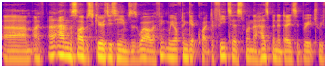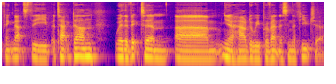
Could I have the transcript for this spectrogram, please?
um, I've, and the cybersecurity teams as well. I think we often get quite defeatist when there has been a data breach. We think that's the attack done, we're the victim. Um, you know, how do we prevent this in the future?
